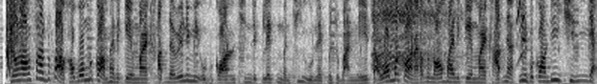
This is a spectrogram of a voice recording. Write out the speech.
ๆ น้องๆทราบหรือเปล่าครับว่าเมื่อก่อนภายในเกม Minecraft เนี่ยไม่ได้มีอุปกรณ์ชิ้นเล็กๆ เหมือนที่อยู่ในปัจจุบันนี้ แต่ว่าเมื่อก่อนนะครับน้องๆภายในเกม Minecraft เนี่ยมีอุปกรณ์ที่ชิ้นใหญ่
